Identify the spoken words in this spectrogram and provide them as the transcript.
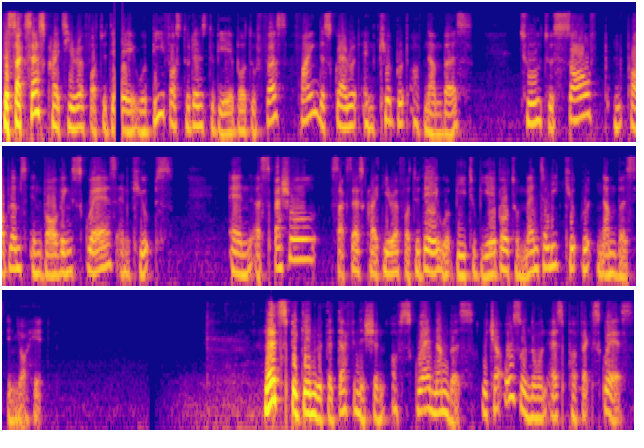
The success criteria for today would be for students to be able to first find the square root and cube root of numbers, two to solve problems involving squares and cubes. And a special success criteria for today would be to be able to mentally cube root numbers in your head. Let's begin with the definition of square numbers, which are also known as perfect squares.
